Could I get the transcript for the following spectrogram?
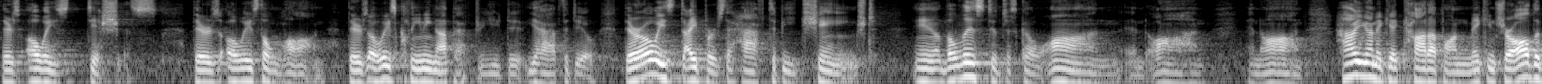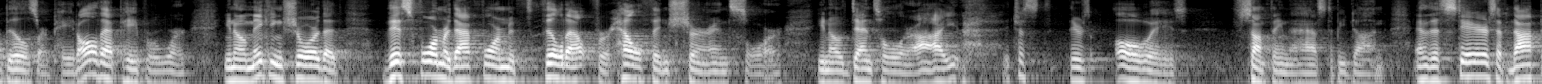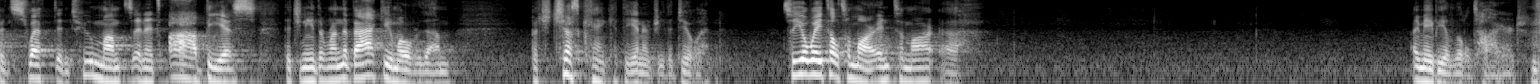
there's always dishes, there's always the lawn, there's always cleaning up after you, do, you have to do, there are always diapers that have to be changed. You know, the list could just go on and on and on. How are you going to get caught up on making sure all the bills are paid, all that paperwork, you know, making sure that this form or that form is filled out for health insurance or, you know, dental or eye. It just, there's always something that has to be done. And the stairs have not been swept in two months, and it's obvious that you need to run the vacuum over them, but you just can't get the energy to do it. So you'll wait till tomorrow, and tomorrow, uh, I may be a little tired.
